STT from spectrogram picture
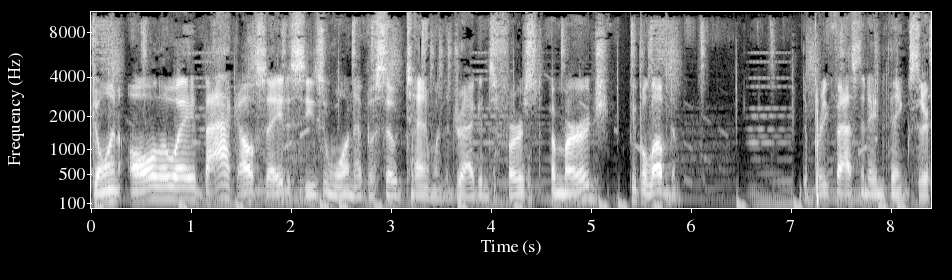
going all the way back, I'll say, to season one, episode 10, when the Dragons first emerged. People loved them. They're pretty fascinating things. They're,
